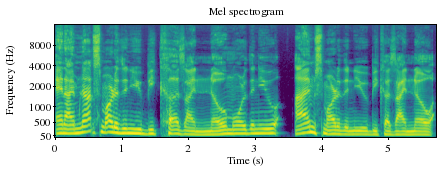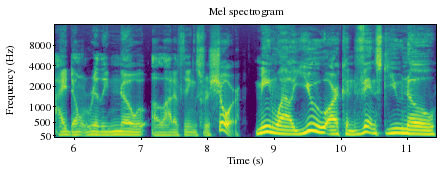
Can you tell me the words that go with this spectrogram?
And I'm not smarter than you because I know more than you. I'm smarter than you because I know I don't really know a lot of things for sure. Meanwhile, you are convinced you know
